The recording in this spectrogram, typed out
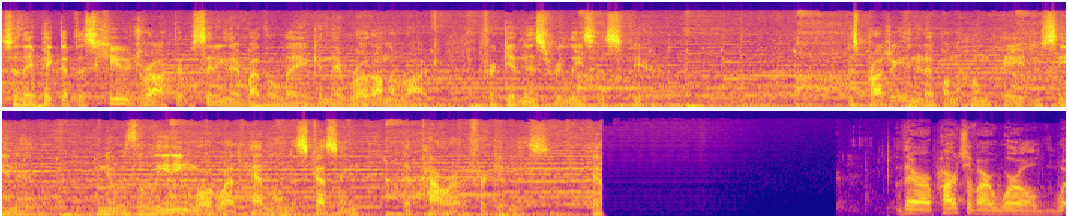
So they picked up this huge rock that was sitting there by the lake, and they wrote on the rock, Forgiveness releases fear. This project ended up on the homepage of CNN. and it was the leading worldwide headline discussing the power of forgiveness. There are parts of our world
